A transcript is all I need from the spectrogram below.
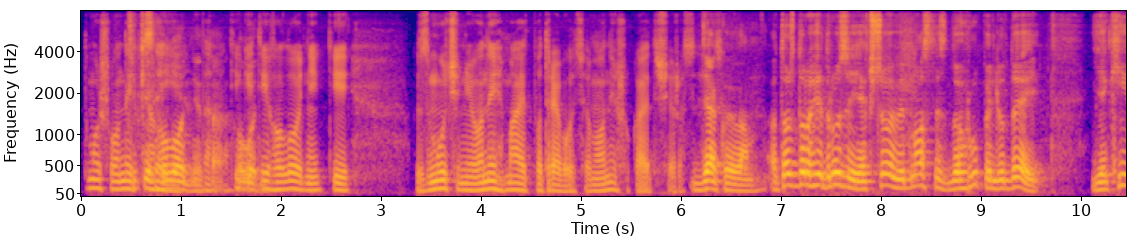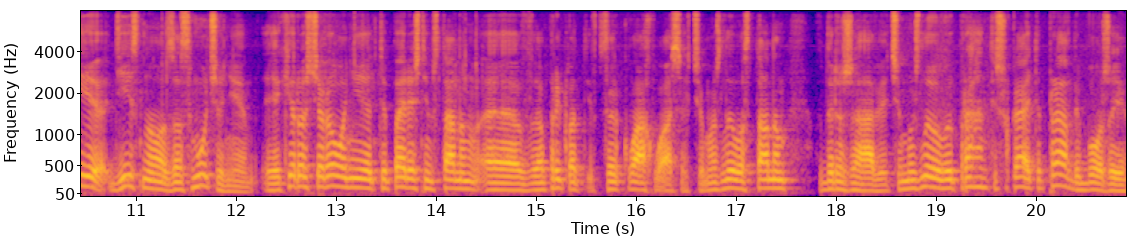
Тому що вони Тільки все голодні, є. так, Тільки голодні. ті голодні, ті змучені, вони мають потребу в цьому, вони шукають ще раз. Дякую вам. Отож, дорогі друзі, якщо ви відноситесь до групи людей, які дійсно засмучені, які розчаровані теперішнім станом, е, наприклад, в церквах ваших, чи можливо станом в державі, чи можливо ви прагнете, шукаєте правди Божої,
